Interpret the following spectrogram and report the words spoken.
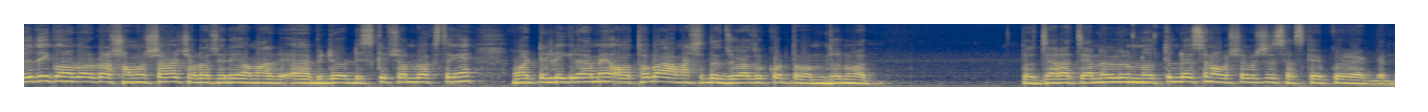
যদি কোনো প্রকার সমস্যা হয়, সরাসরি আমার ভিডিও ডিসক্রিপশন বক্স থেকে আমার টেলিগ্রামে অথবা আমার সাথে যোগাযোগ করতে পারেন ধন্যবাদ। তো যারা চ্যানেলে নতুন রয়েছেন অবশ্যই অবশ্যই সাবস্ক্রাইব করে রাখবেন।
